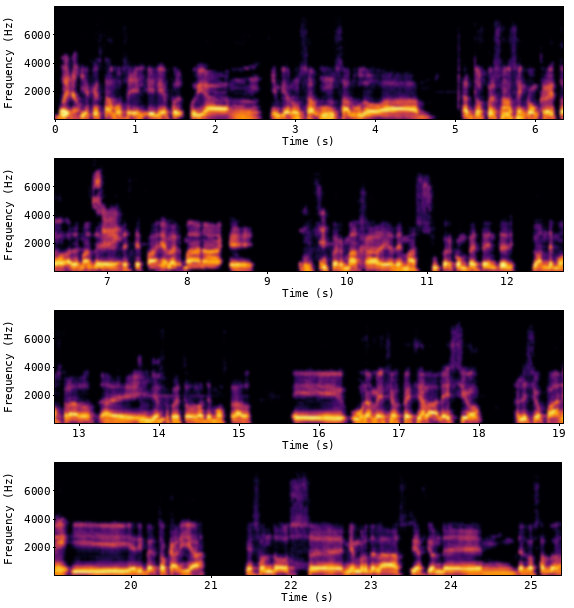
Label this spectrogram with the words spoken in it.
Bueno. Y, aquí estamos, Elia, ¿podría mm, enviar un, saludo a, dos personas en concreto, además de, Estefania, la hermana, que son súper maja y además súper competente, lo han demostrado, eh, ella sobre todo lo ha demostrado. Eh, una mención especial a Alessio, Alessio Pani y Heriberto Caría, que son dos eh, miembros de la Asociación de, los Sordos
